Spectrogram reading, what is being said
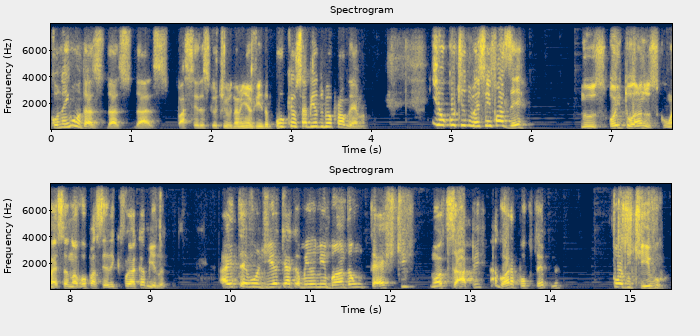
Com nenhuma das, das, das parceiras que eu tive na minha vida, porque eu sabia do meu problema. E eu continuei sem fazer, nos oito anos, com essa nova parceira que foi a Camila. Aí teve um dia que a Camila me manda um teste no WhatsApp, agora há pouco tempo, né? Positivo.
